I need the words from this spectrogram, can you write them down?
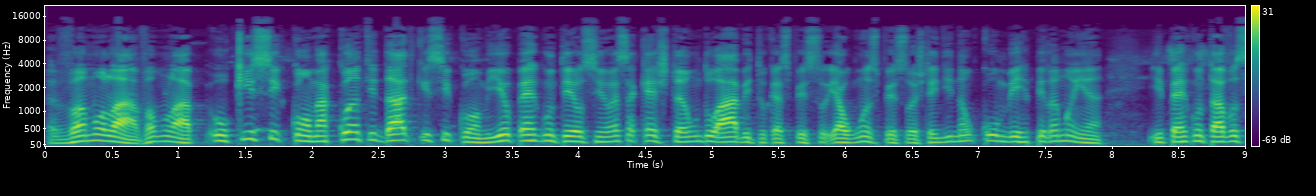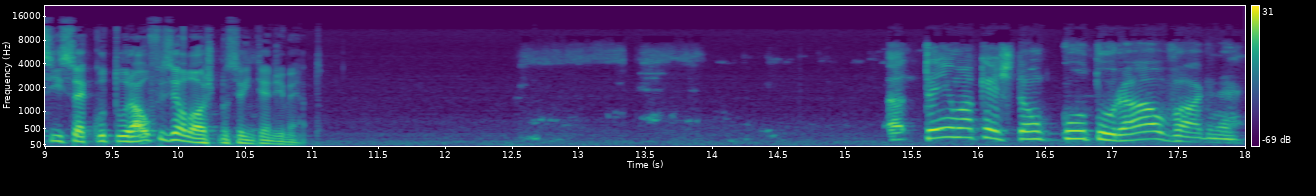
Vamos lá, vamos lá. O que se come, a quantidade que se come. E eu perguntei ao senhor essa questão do hábito que as pessoas, e algumas pessoas têm de não comer pela manhã. E perguntava se isso é cultural ou fisiológico no seu entendimento. Ah, tem uma questão cultural, Wagner,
